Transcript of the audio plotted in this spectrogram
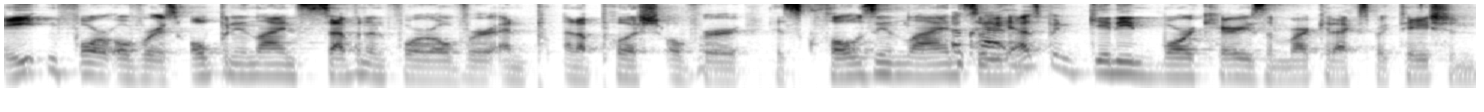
eight and four over his opening line, seven and four over, and, and a push over his closing line. So he has been getting more carries than market expectation.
